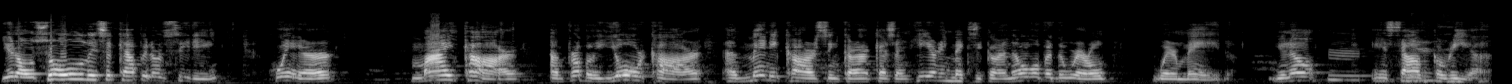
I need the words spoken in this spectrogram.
You know, Seoul is a capital city where my car and probably your car and many cars in Caracas and here in Mexico and all over the world were made. You know, Mm, in South. Korea.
